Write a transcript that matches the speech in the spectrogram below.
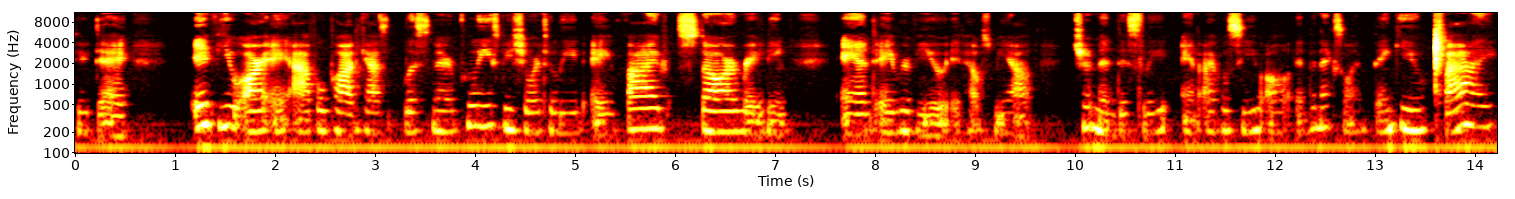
today. If you are a Apple Podcast listener, please be sure to leave a five star rating and a review. It helps me out tremendously. And I will see you all in the next one. Thank you. Bye.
